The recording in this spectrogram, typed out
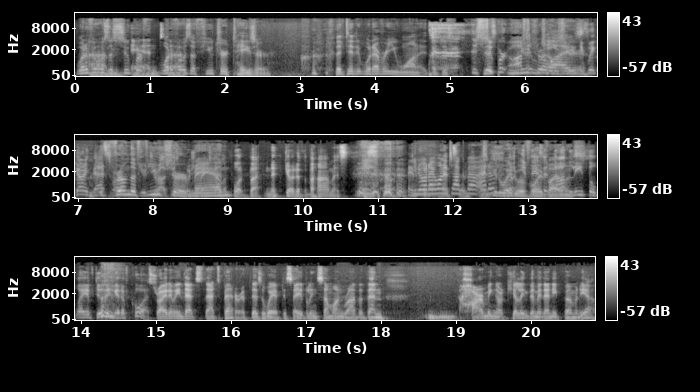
What if it was a Um, super? and, what if it uh, was a future taser that did whatever you wanted? That just The just super awesome neutralized- taser. If we're going that It's far from the future, I'll just future, push my man. teleport button and go to the Bahamas. You know what I want to talk a- about, that's a Adam? good way to Look, if there's a violence. non-lethal way of doing it, of course, right? I mean, that's that's better. If there's a way of disabling someone rather than harming or killing them in any permanent, yeah,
